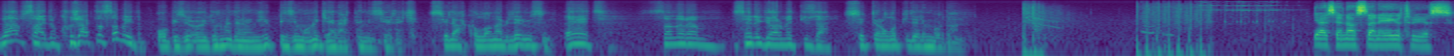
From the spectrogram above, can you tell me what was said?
Ne yapsaydım kucaklasa mıydım? O bizi öldürmeden önce bizim onu gebertmemiz gerek. Silah kullanabilir misin? Evet. Sanırım seni görmek güzel. Siktir olup gidelim buradan. Gel seni hastaneye götüreceğiz.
